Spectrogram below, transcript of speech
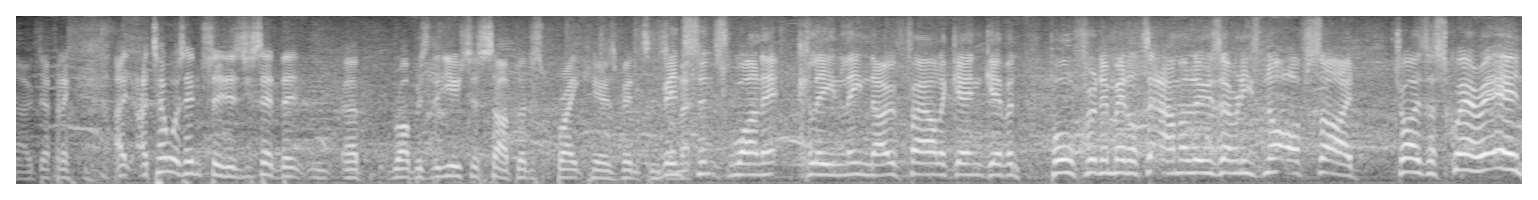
No, definitely. I, I tell you what's interesting is you said that uh, Rob is the use of subs. I'll just break here as Vincent's. on Vincent's won it cleanly, no foul again given. Ball through the middle to Amaluzor and he's not offside. Tries to square it in.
